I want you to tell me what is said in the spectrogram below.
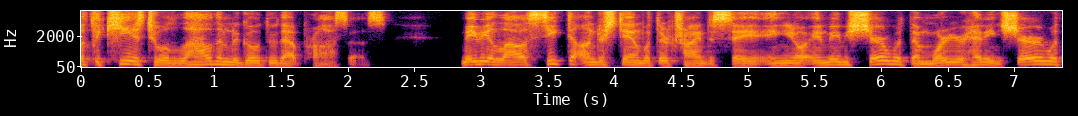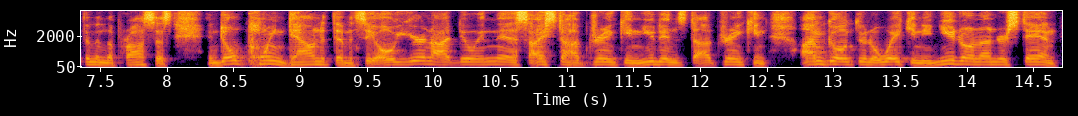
But the key is to allow them to go through that process. Maybe allow seek to understand what they're trying to say and you know and maybe share with them where you're heading. Share with them in the process and don't point down at them and say oh you're not doing this. I stopped drinking. You didn't stop drinking. I'm going through an awakening. You don't understand.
